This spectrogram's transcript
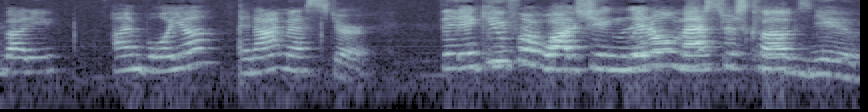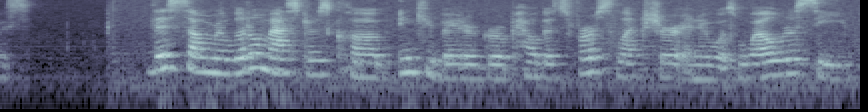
everybody. I'm Boya. And I'm Esther. Thank you for watching Little Masters Club's news. This summer, Little Masters Club Incubator Group held its first lecture and it was well received.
